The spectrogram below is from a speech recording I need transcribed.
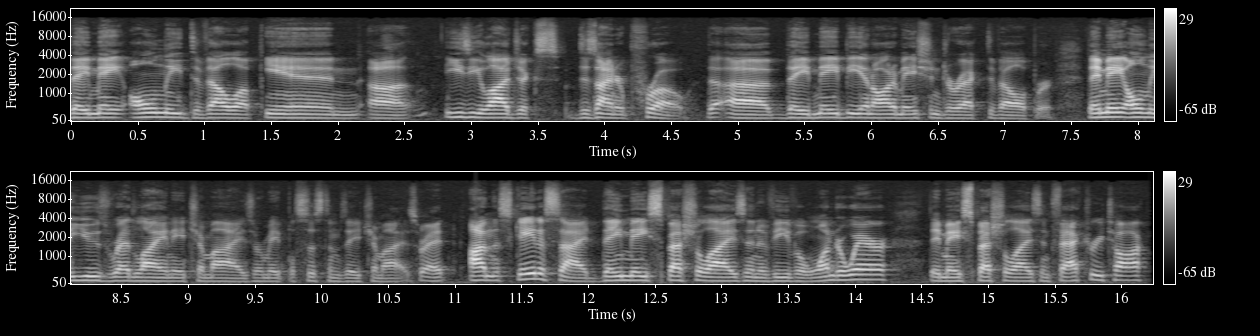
They may only develop in uh, EasyLogix Designer Pro. Uh, they may be an Automation Direct developer. They may only use Red Lion HMIs or Maple Systems HMIs, right? On the SCADA side, they may specialize in AVEVA Wonderware. They may specialize in FactoryTalk.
